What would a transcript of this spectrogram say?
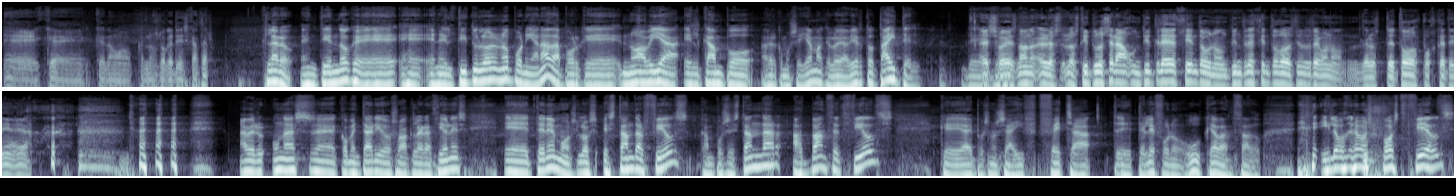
eh, que no es lo que tenéis que hacer. Claro, entiendo que eh, en el título no ponía nada porque no había el campo, a ver cómo se llama, que lo he abierto, title. de- Eso de- es, no, no, los, los títulos eran un título de 101, un título de 102, 103, bueno, de, los, de todos posts que tenía ya. A ver, unos comentarios o aclaraciones. Eh, tenemos los standard fields, campos estándar, advanced fields, que hay, pues no sé, hay fecha, te- teléfono, uh, qué avanzado. y luego tenemos post fields,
